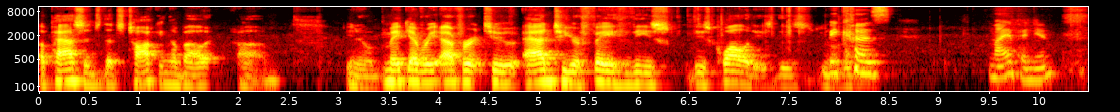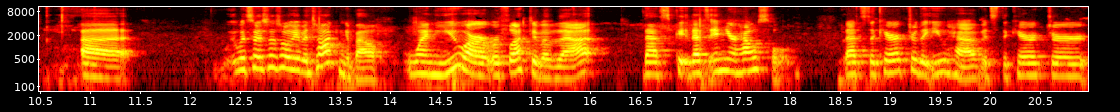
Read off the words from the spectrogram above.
a passage that's talking about um, you know make every effort to add to your faith these these qualities these you know, Because, my opinion, uh, what's so, so what we've been talking about. When you are reflective of that, that's that's in your household. That's the character that you have. It's the character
